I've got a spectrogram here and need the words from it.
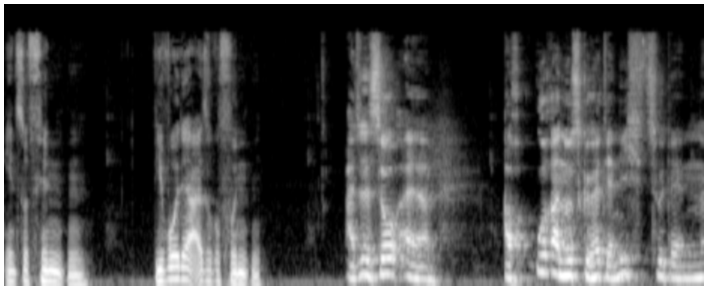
ihn zu finden. Wie wurde er also gefunden? Also ist so, äh, auch Uranus gehört ja nicht zu den,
